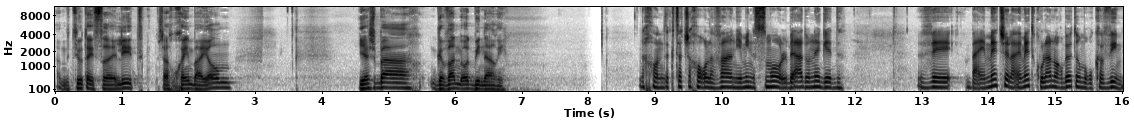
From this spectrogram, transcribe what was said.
המציאות הישראלית שאנחנו חיים בה היום, יש בה גוון מאוד בינארי. נכון, זה קצת שחור לבן, ימין שמאל, בעד או נגד. ובאמת של האמת, כולנו הרבה יותר מורכבים.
